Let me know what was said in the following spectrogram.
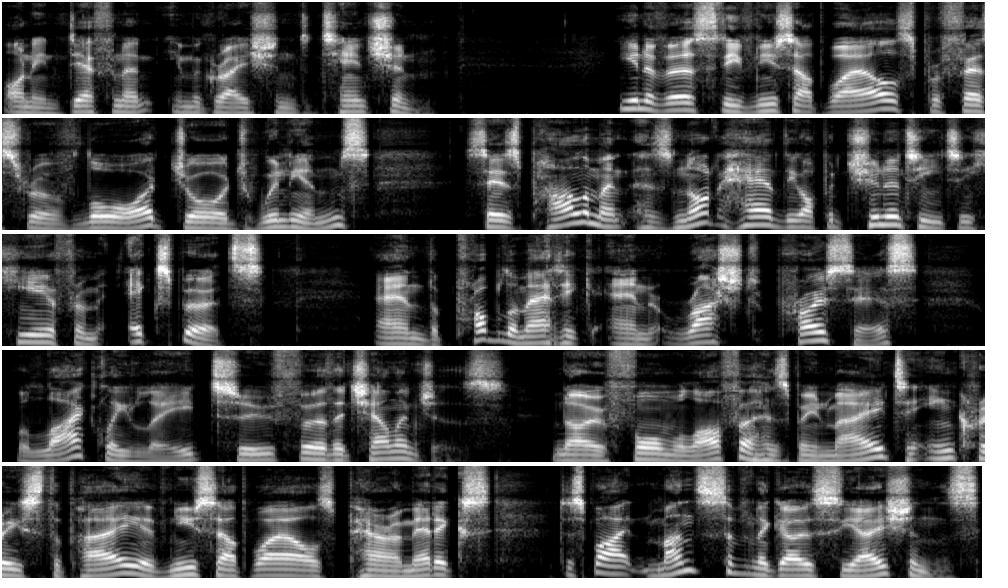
on indefinite immigration detention. University of New South Wales Professor of Law George Williams says Parliament has not had the opportunity to hear from experts, and the problematic and rushed process will likely lead to further challenges. No formal offer has been made to increase the pay of New South Wales paramedics despite months of negotiations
